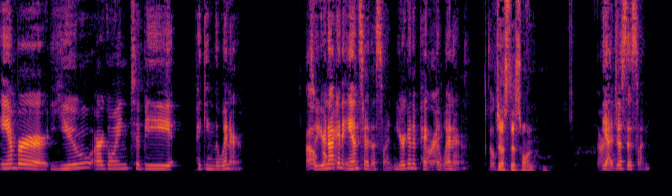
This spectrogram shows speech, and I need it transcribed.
Amber, you are going to be picking the winner. Oh, so you're not going to answer this one. You're going to pick All the right. winner. Just this one. All Yeah, just this one.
